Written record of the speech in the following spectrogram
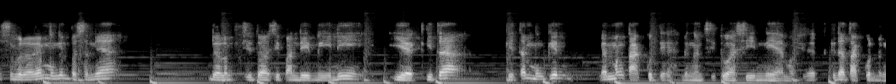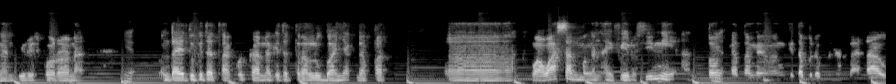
sebenarnya mungkin pesannya dalam situasi pandemi ini ya kita kita mungkin memang takut ya dengan situasi ini ya maksudnya kita takut dengan virus corona. Ya. Entah itu kita takut karena kita terlalu banyak dapat uh, wawasan mengenai virus ini atau yeah. kata memang kita benar-benar nggak tahu.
